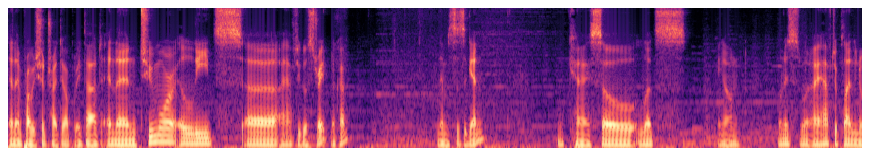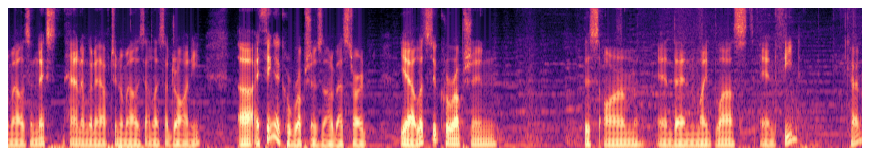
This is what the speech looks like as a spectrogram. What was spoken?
And then probably should try to upgrade that. And then two more Elites. Uh, I have to go straight, okay. Nemesis again. Okay, so let's Hang on. When is when I have to plan the normalities? So next hand I'm gonna have two normalities unless I draw any. Uh, I think a corruption is not a bad start. Yeah, let's do corruption, disarm, and then mind blast and feed. Okay.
